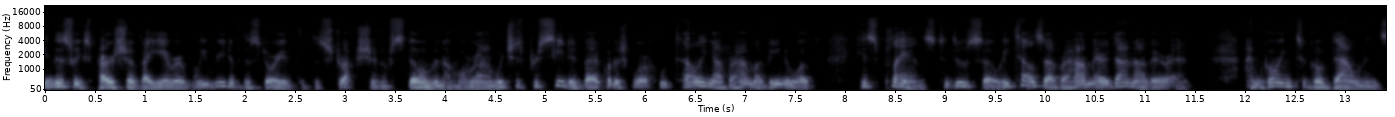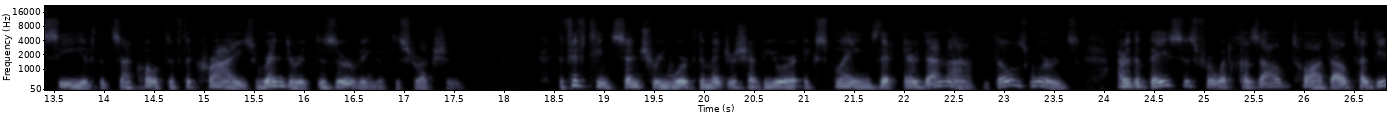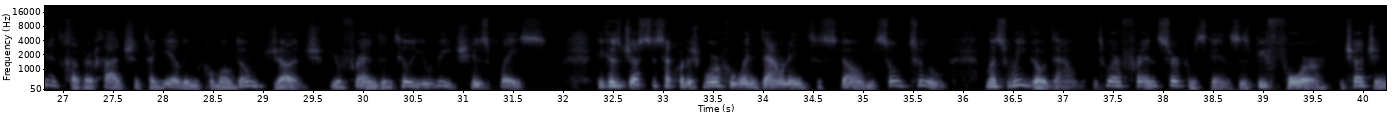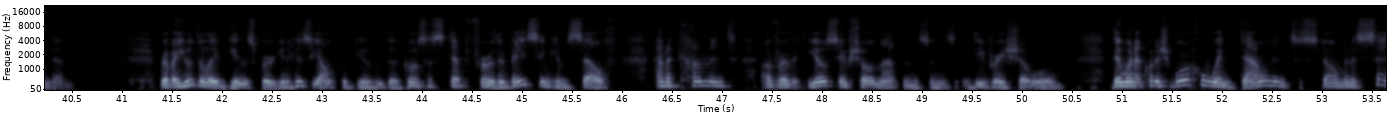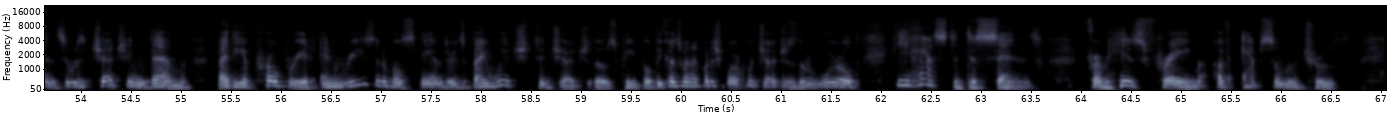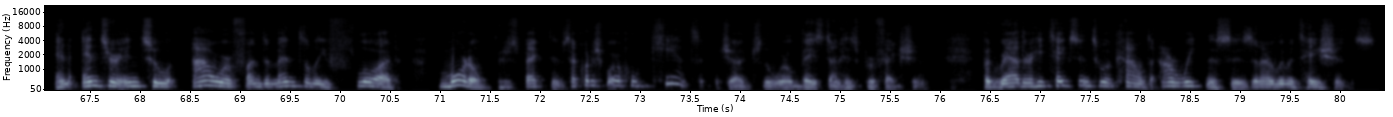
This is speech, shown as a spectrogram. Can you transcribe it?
In this week's Parsha Vayera, we read of the story of the destruction of Sodom and Amorah, which is preceded by HaKadosh Baruch Hu telling Avraham Avinu of his plans to do so. He tells Avraham, Erdan Averem, I'm going to go down and see if the tzakot, if the cries render it deserving of destruction. The 15th century work, the Medrash Habiur, explains that Erdana, those words, are the basis for what Chazal taught, Al tadin et chavercha ad shetagia limkomo, don't judge your friend until you reach his place. Because just as HaKadosh Baruch Hu went down into stone, so too must we go down into our friends' circumstances before judging them. Rabbi Yehuda Leib Ginsburg, in his Yalkut Yehuda, goes a step further, basing himself on a comment of Rabbi Yosef Shaul Divrei Shaul, that when HaKadosh Baruch Hu went down into Sodom, in a sense, it was judging them by the appropriate and reasonable standards by which to judge those people. Because when HaKadosh Baruch Hu judges the world, he has to descend from his frame of absolute truth and enter into our fundamentally flawed mortal perspectives. HaKadosh Baruch Hu can't judge the world based on his perfection, but rather he takes into account our weaknesses and our limitations.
